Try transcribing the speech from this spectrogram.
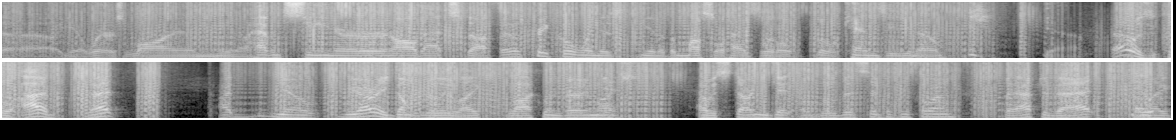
uh, you know where's Lauren? You know haven't seen her and all that stuff. It was pretty cool when his you know the muscle has little little Kenzi. You know, yeah. That was cool. I that I you know we already don't really like Lachlan very much. I was starting to get a little bit of sympathy for him, but after that, I'm like,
